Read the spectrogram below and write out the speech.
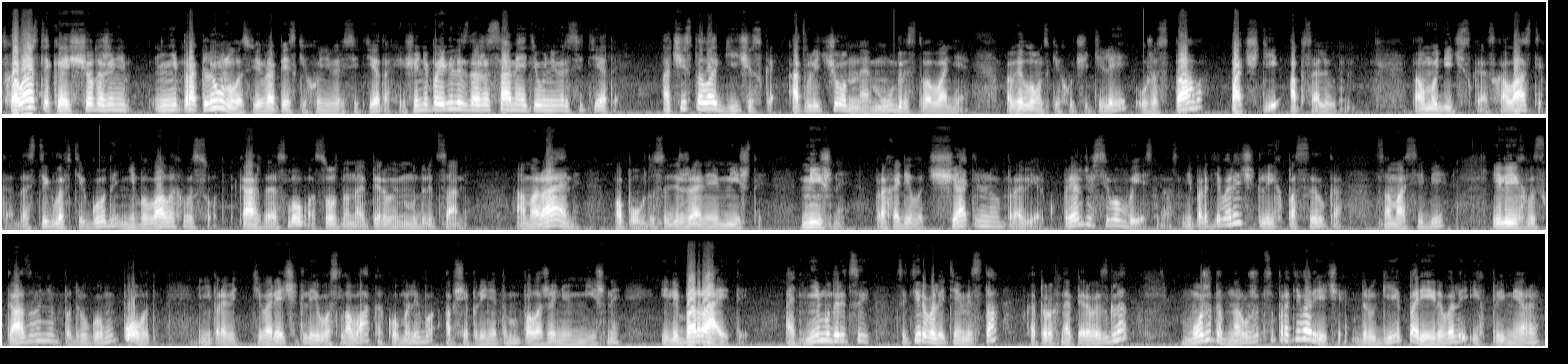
Схоластика еще даже не, не проклюнулась в европейских университетах, еще не появились даже сами эти университеты, а чисто логическое, отвлеченное мудрствование вавилонских учителей уже стало почти абсолютным. Талмудическая схоластика достигла в те годы небывалых высот. Каждое слово, созданное первыми мудрецами, амараями по поводу содержания Мишты, Мишны, проходила тщательную проверку. Прежде всего выяснилось, не противоречит ли их посылка сама себе или их высказываниям по другому поводу, и не противоречат ли его слова какому-либо общепринятому положению Мишны или Барайты. Одни мудрецы цитировали те места, в которых на первый взгляд может обнаружиться противоречие, другие парировали их примеры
